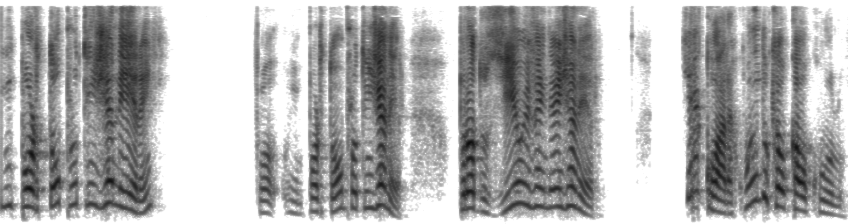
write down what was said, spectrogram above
importou produto em janeiro, hein? Importou um produto em janeiro. Produziu e vendeu em janeiro. E agora, quando que eu calculo?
